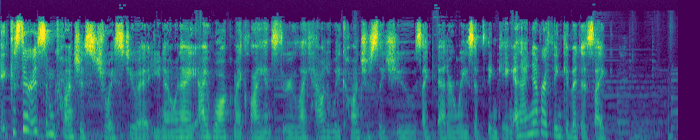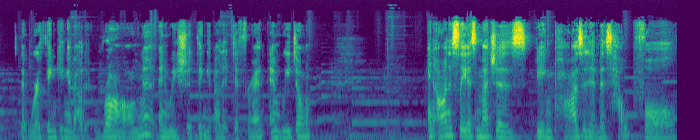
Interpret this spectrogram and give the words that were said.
because there is some conscious choice to it you know and I, I walk my clients through like how do we consciously choose like better ways of thinking? And i never think of it as like that we're thinking about it wrong and we should think about it different and we don't and honestly as much as being positive is helpful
